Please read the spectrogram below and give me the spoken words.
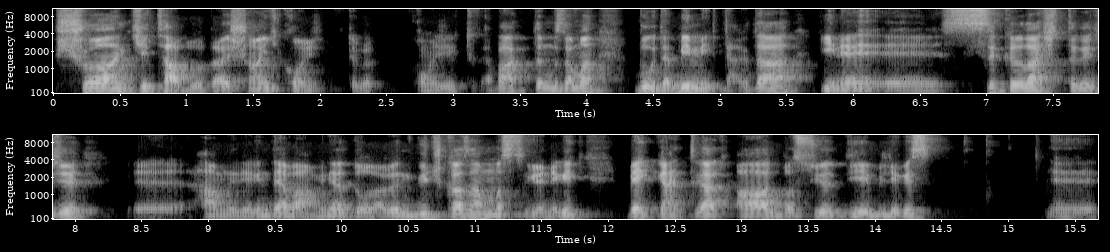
şu anki tabloda, şu anki konjonktürü konjektüre baktığımız zaman burada bir miktar daha yine e, sıkılaştırıcı e, hamlelerin devamına doların güç kazanması yönelik beklentiler ağır basıyor diyebiliriz. E,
